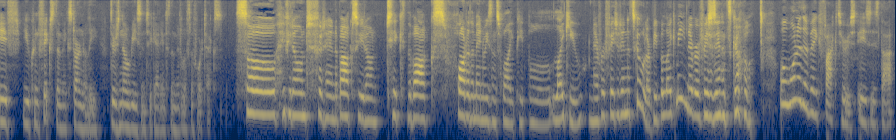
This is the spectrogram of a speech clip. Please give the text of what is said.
if you can fix them externally, there's no reason to get into the middle of the vortex. So, if you don't fit in a box, you don't tick the box, what are the main reasons why people like you never fitted in at school, or people like me never fitted in at school? Well, one of the big factors is is that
